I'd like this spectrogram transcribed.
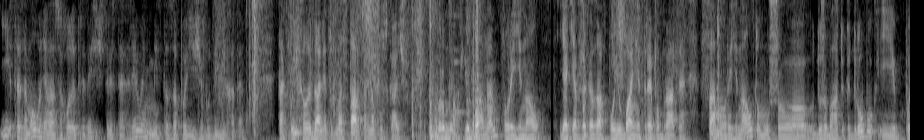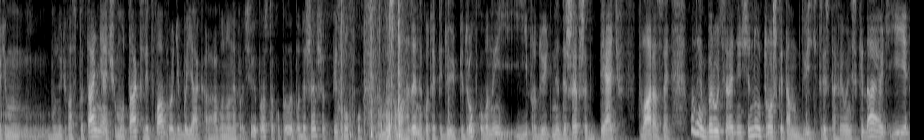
І це замовлення в нас заходить 3300 гривень. Місто Запоріжжя буде їхати. Так, поїхали далі. Тут у нас стартер на пускач, виробник Юбана, оригінал. Як я вже казав, по Юбані треба брати саме оригінал, тому що дуже багато підробок, і потім будуть у вас питання, чому так, Літва вроді би як, а воно не працює. Просто купили подешевше підробку. Тому що магазини, котрі піддають підробку, вони її продають не дешевше в 5 в 2 рази. Вони беруть середню ціну, трошки там 200-300 гривень скидають, і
